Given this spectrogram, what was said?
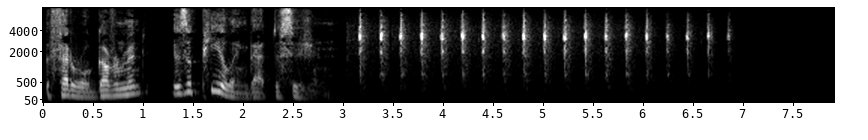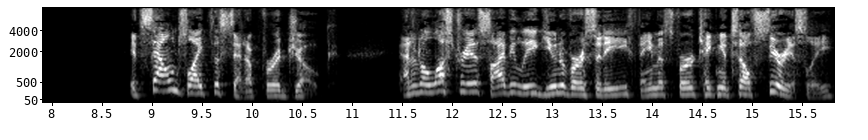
The federal government is appealing that decision. It sounds like the setup for a joke. At an illustrious Ivy League university, famous for taking itself seriously,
